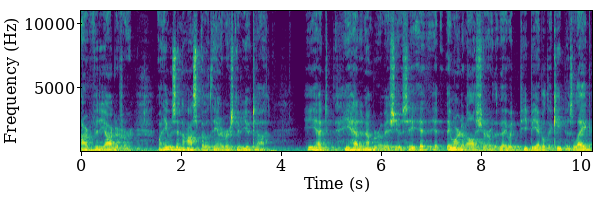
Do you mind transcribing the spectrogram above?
our videographer, when he was in the hospital at the University of Utah he had he had a number of issues. He, it, it, they weren't at all sure that they would he'd be able to keep his leg.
